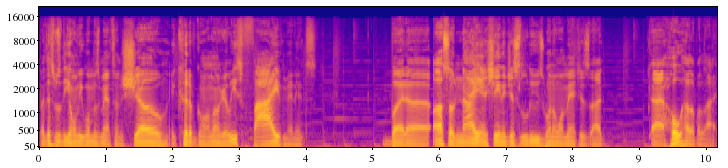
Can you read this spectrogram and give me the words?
but this was the only women's match on the show. It could have gone longer, at least five minutes. But uh, also, Nia and Shayna just lose one on one matches a, a whole hell of a lot.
